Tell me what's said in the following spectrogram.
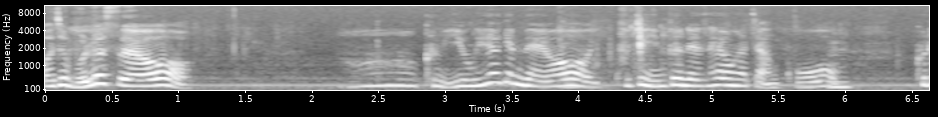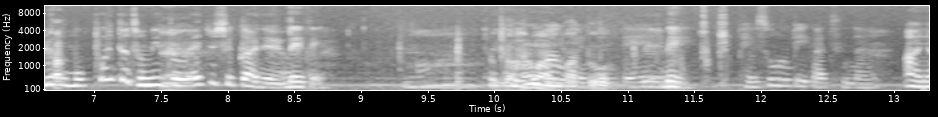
아, 저 몰랐어요. 아, 그럼 이용해야겠네요. 굳이 인터넷 사용하지 않고. 음. 그리고 아, 뭐 포인트 정리도 네. 해주실 거 아니에요? 네, 네. 이거 하나만 거 봐도 있는데 네. 배송비가 드나요? 아,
